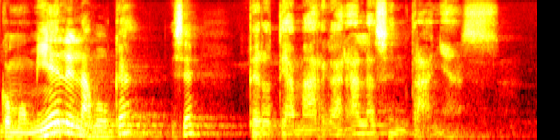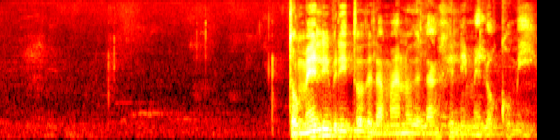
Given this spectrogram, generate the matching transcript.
como miel en la boca, dice, pero te amargará las entrañas. Tomé el librito de la mano del ángel y me lo comí.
